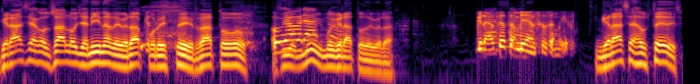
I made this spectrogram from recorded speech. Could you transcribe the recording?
Gracias Gonzalo, Yanina, de verdad, por este rato. Ha sido muy, muy grato, de verdad. Gracias también, César Miguel. Gracias a ustedes.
